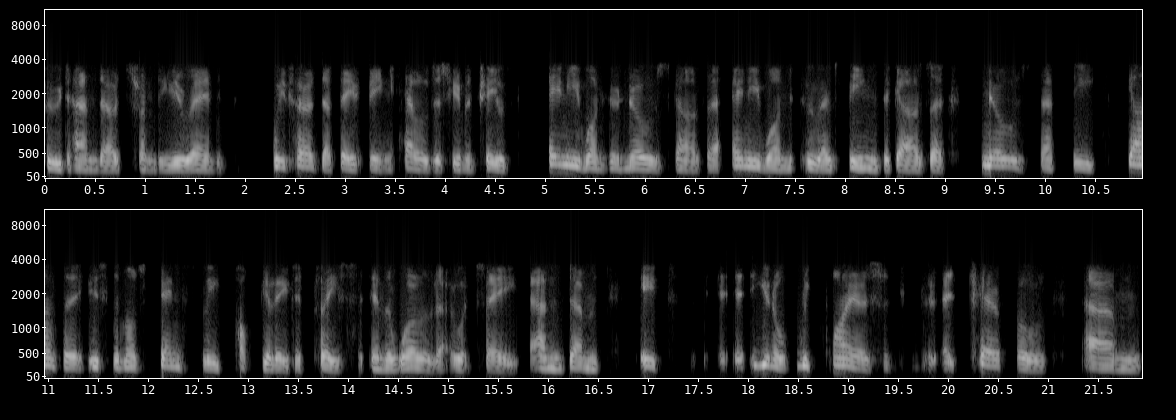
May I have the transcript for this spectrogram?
food handouts from the UN. We've heard that they've been held as human shields. Anyone who knows Gaza, anyone who has been to Gaza, knows that the Gaza is the most densely populated place in the world, I would say, and um, it, it, you know, requires a careful um,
